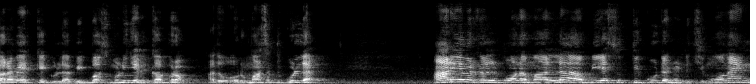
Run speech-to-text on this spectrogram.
வரவேற்கைக்குள்ள பிக் பாஸ் முடிஞ்சதுக்கப்புறம் அது ஒரு மாதத்துக்குள்ள ஆரியவர்கள் போன மாலில் அப்படியே சுற்றி கூட்டம் நின்றுச்சு மோர் தேன்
